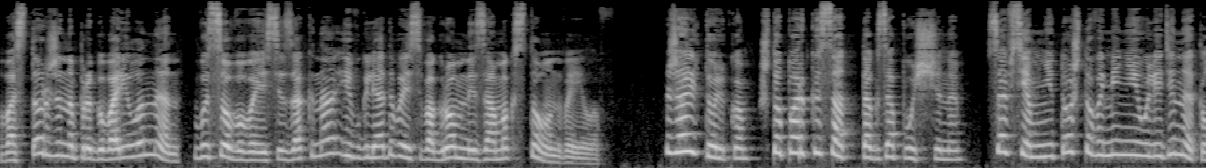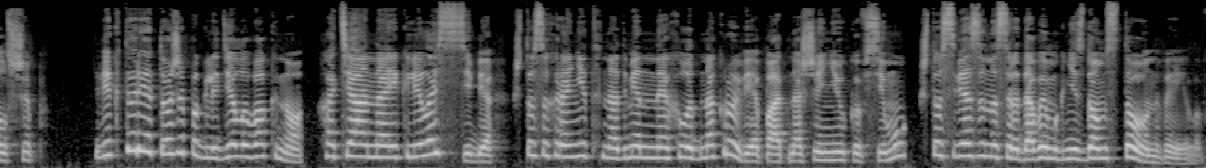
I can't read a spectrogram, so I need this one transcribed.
Восторженно проговорила Нэн, высовываясь из окна и вглядываясь в огромный замок Стоунвейлов. «Жаль только, что парк и сад так запущены. Совсем не то, что в имении у леди Нетлшип. Виктория тоже поглядела в окно, хотя она и клялась себе, что сохранит надменное хладнокровие по отношению ко всему, что связано с родовым гнездом Стоунвейлов.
